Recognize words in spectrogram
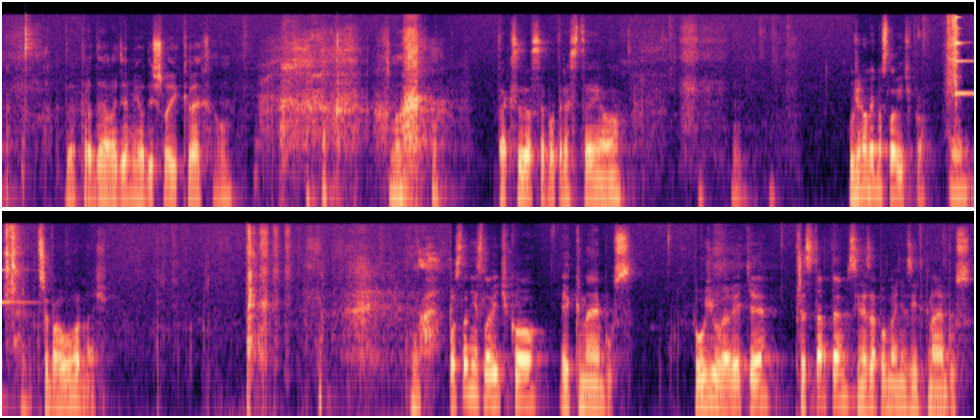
Do prdele, kde mi odišlo IQ? No. No, Tak se zase potrestej, no. Už jenom jedno slovíčko. Třeba ho uhodneš. Poslední slovíčko je knébus. Použiju ve větě, před startem si nezapomeň vzít knébus.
